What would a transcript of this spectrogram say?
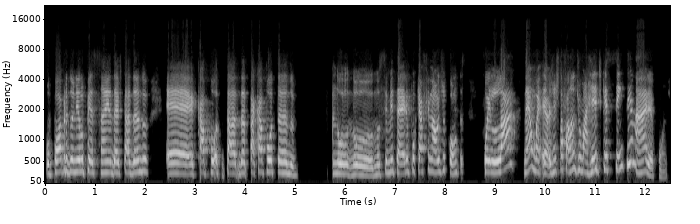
O pobre do Nilo Peçanha deve estar tá dando, é, capo, tá, tá capotando no, no, no, cemitério, porque afinal de contas foi lá, né? Uma, a gente está falando de uma rede que é centenária, Conde.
